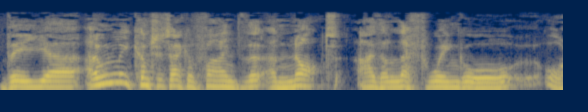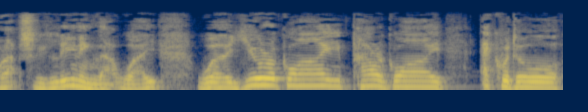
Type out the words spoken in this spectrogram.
the uh, only countries I can find that are not either left-wing or or actually leaning that way were Uruguay, Paraguay, Ecuador,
